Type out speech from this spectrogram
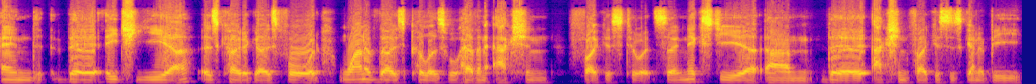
and there each year as coda goes forward one of those pillars will have an action focus to it. So next year um, the action focus is going to be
